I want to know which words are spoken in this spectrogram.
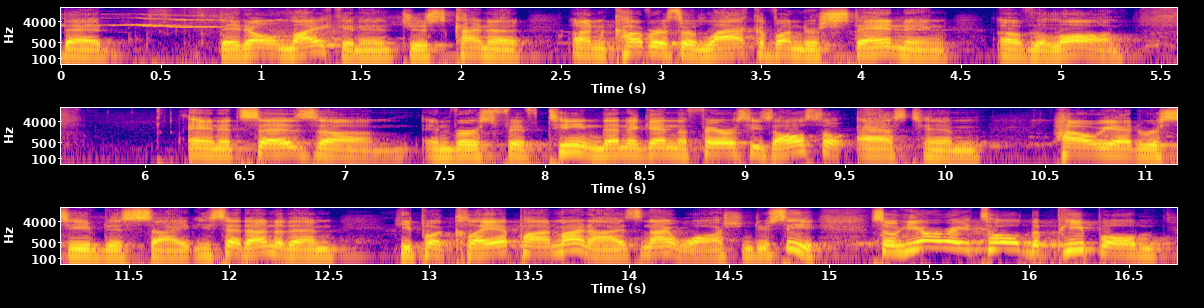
that they don't like it. And it just kind of uncovers their lack of understanding of the law. And it says um, in verse 15, Then again the Pharisees also asked him, how he had received his sight. He said unto them, He put clay upon mine eyes, and I wash and do see. So he already told the people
